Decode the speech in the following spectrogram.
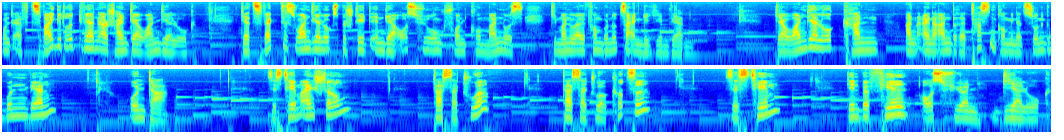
und F2 gedrückt werden, erscheint der One-Dialog. Der Zweck des One-Dialogs besteht in der Ausführung von Kommandos, die manuell vom Benutzer eingegeben werden. Der One-Dialog kann an eine andere Tastenkombination gebunden werden unter Systemeinstellungen Tastatur, Tastaturkürzel, System, den Befehl ausführen Dialog.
